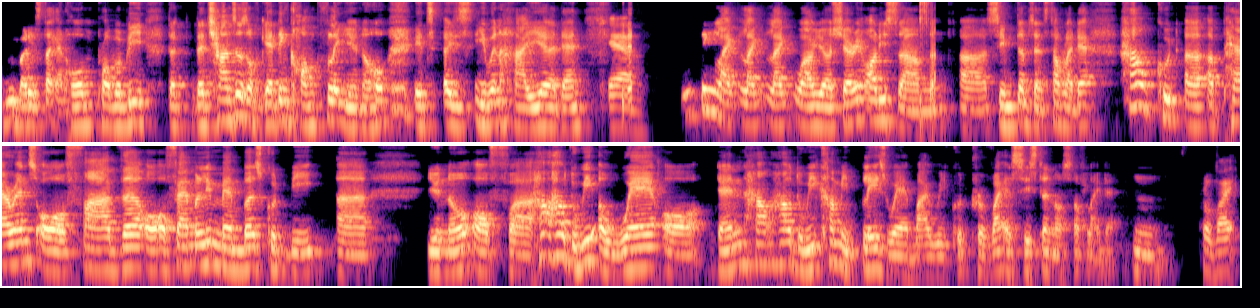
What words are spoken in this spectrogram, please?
everybody's stuck at home, probably the, the chances of getting conflict, you know, it's, is even higher than yeah. Think like like like while you're sharing all these um uh symptoms and stuff like that how could a, a parents or father or, or family members could be uh you know of uh, how, how do we aware or then how, how do we come in place whereby we could provide assistance or stuff like that? Mm. provide.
